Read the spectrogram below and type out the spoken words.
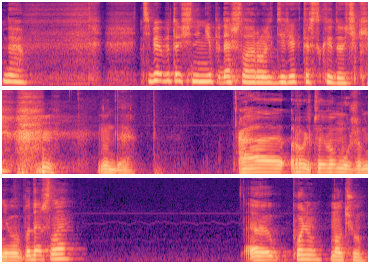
Да. Тебе бы точно не подошла роль директорской дочки. Ну да. А роль твоего мужа мне бы подошла? Э, понял, молчу.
